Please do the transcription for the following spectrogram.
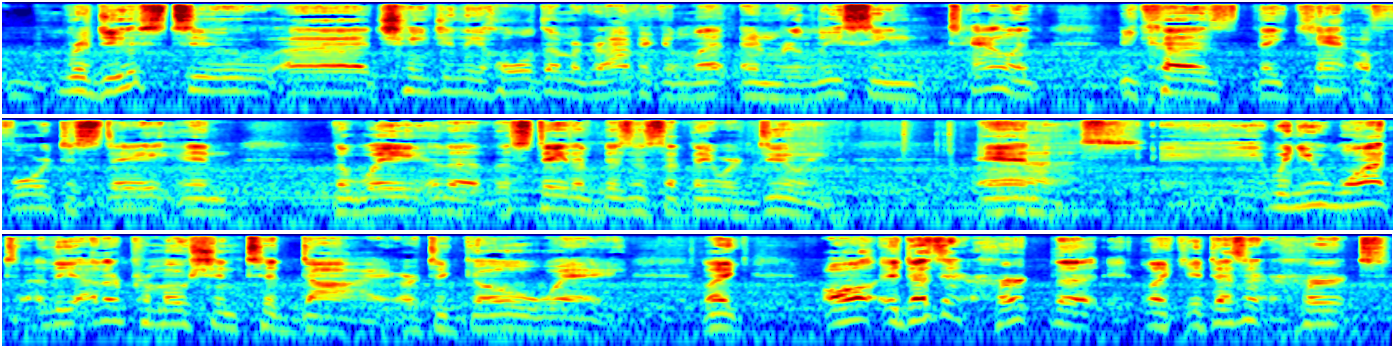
reduced to uh, changing the whole demographic and let and releasing talent because they can't afford to stay in the way the the state of business that they were doing. And Yes. when you want the other promotion to die or to go away, like all it doesn't hurt the like it doesn't hurt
